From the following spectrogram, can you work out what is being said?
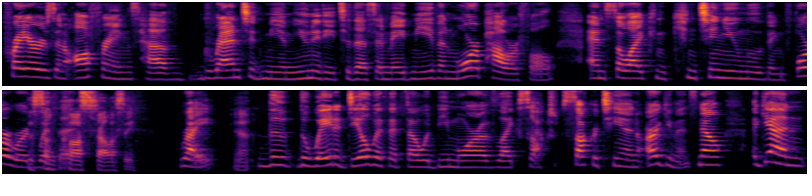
prayers and offerings have granted me immunity to this and made me even more powerful. And so I can continue moving forward The sunk with it. Sunk cost fallacy. Right. Yeah. The the way to deal with it though would be more of like Soc- Socratean arguments. Now, again,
